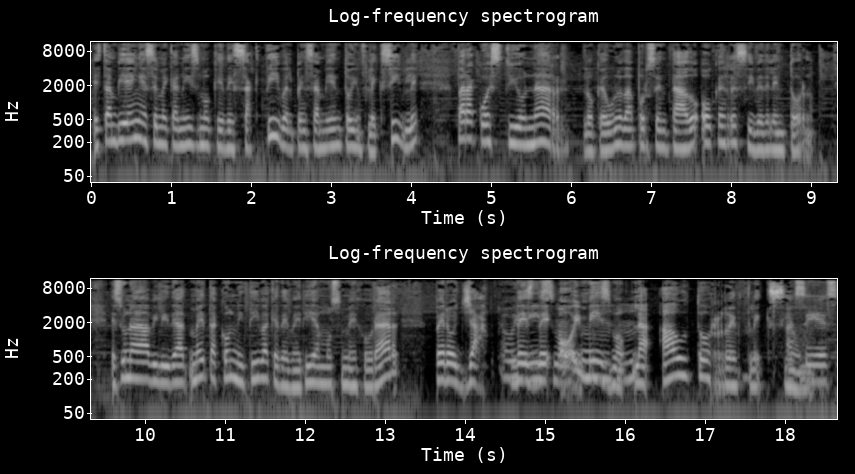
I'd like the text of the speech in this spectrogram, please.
Es también ese mecanismo que desactiva el pensamiento inflexible para cuestionar lo que uno da por sentado o que recibe del entorno. Es una habilidad metacognitiva que deberíamos mejorar, pero ya, Hoy desde mismo. hoy mismo, la autorreflexión. Así es.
